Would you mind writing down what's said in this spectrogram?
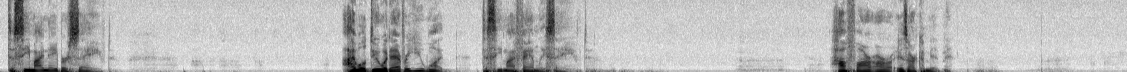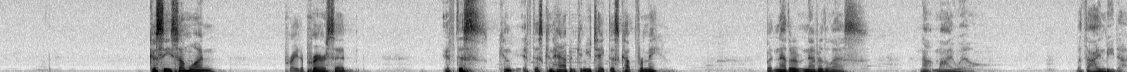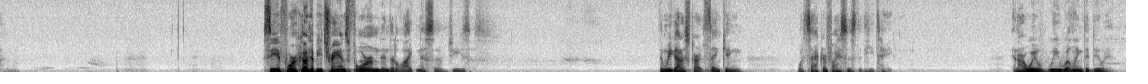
to see my neighbor saved. I will do whatever you want to see my family saved. How far are, is our commitment? Because, see, someone prayed a prayer, said, if this, can, if this can happen, can you take this cup from me? But never, nevertheless, not my will, but thine be done. See, if we're going to be transformed into the likeness of Jesus, then we got to start thinking what sacrifices did he take? And are we, we willing to do it?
